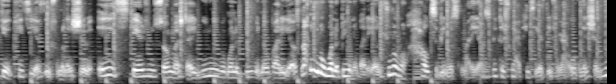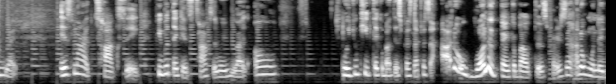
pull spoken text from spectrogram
get PTSD from a relationship. It scares you so much that you don't even want to be with nobody else. Not you don't want to be with nobody else. You don't know how to be with somebody else because you have PTSD from that old relationship. You like it's not toxic. People think it's toxic when you like, oh, well, you keep thinking about this person, that person. I don't want to think about this person. I don't want to.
